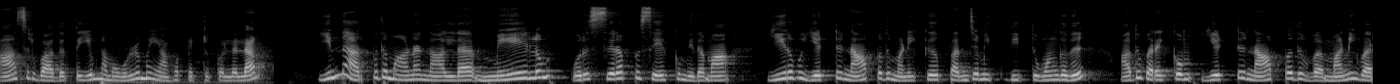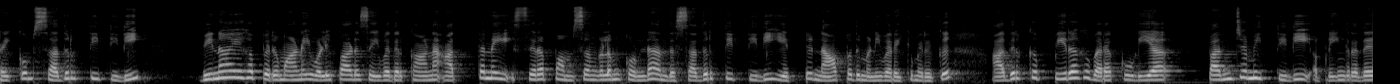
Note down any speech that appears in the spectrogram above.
ஆசிர்வாதத்தையும் நம்ம முழுமையாக பெற்றுக்கொள்ளலாம். இந்த அற்புதமான நாளில் மேலும் ஒரு சிறப்பு சேர்க்கும் விதமாக இரவு எட்டு நாற்பது மணிக்கு பஞ்சமி திதி துவங்குது. அது வரைக்கும் எட்டு நாற்பது வ மணி வரைக்கும் சதுர்த்தி திதி. விநாயக பெருமானை வழிபாடு செய்வதற்கான அத்தனை சிறப்பு அம்சங்களும் கொண்ட அந்த சதுர்த்தி திதி எட்டு நாற்பது மணி வரைக்கும் இருக்குது அதற்கு பிறகு வரக்கூடிய பஞ்சமி திதி அப்படிங்கிறது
